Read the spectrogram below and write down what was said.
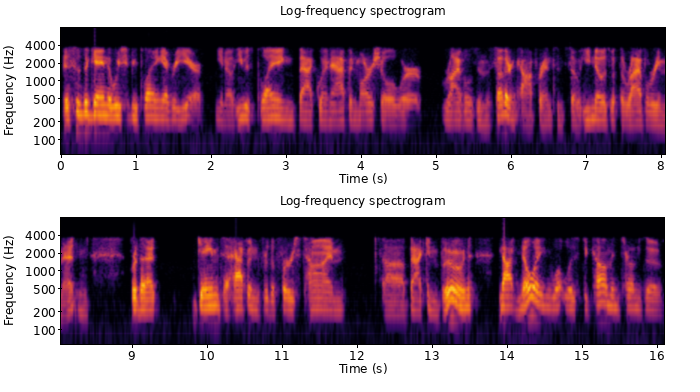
"This is a game that we should be playing every year." You know, he was playing back when App and Marshall were rivals in the Southern Conference, and so he knows what the rivalry meant. And for that game to happen for the first time uh, back in Boone, not knowing what was to come in terms of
